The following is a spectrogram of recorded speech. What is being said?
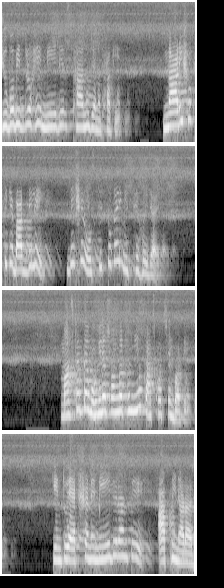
যুব বিদ্রোহে মেয়েদের স্থানও যেন থাকে। নারী শক্তিকে বাদ দিলে দেশের অস্তিত্বটাই মিথ্যে হয়ে যায়। মাস্টারদা মহিলা সংগঠন নিয়েও কাজ করছেন বটে। কিন্তু অ্যাকশনে মেয়েদের আনতে আপনি নারাজ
